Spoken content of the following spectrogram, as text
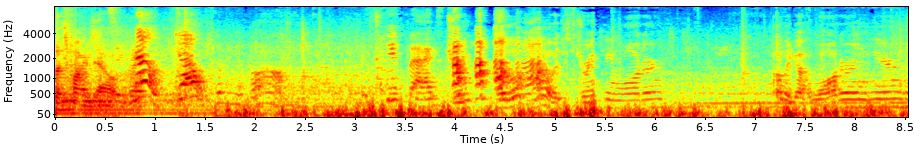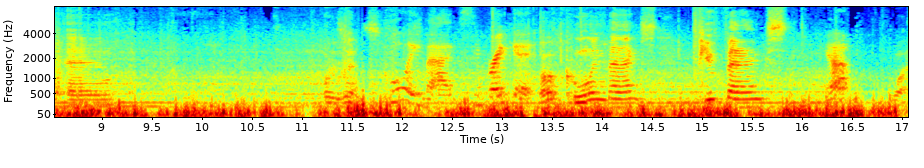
Let's find out. No, don't. Putting a bomb. It's puke bags. Drink, oh, look, no, it's drinking water. Oh, they got water in here, and what is this? Cooling bags. You break it. Oh, cooling bags, puke bags. Yep. You Wow.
